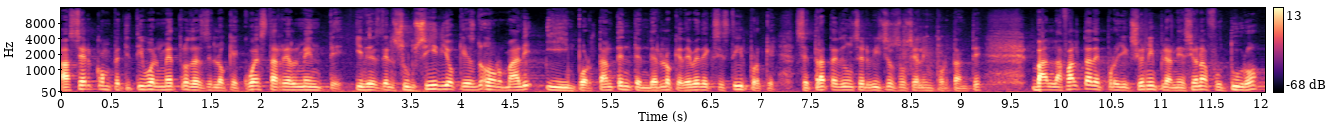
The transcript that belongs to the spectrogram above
hacer competitivo el metro desde lo que cuesta realmente y desde el subsidio que es normal y importante entender lo que debe de existir porque se trata de un servicio social importante, la falta de proyección y planeación a futuro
